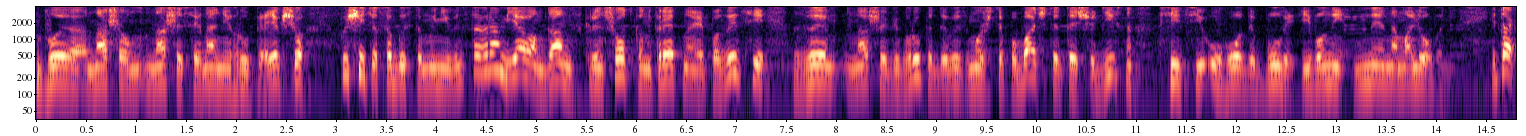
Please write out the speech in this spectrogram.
в нашому, нашій сигнальній групі. А якщо пишіть особисто мені в інстаграм, я вам дам скріншот конкретної позиції з нашої віп-групи, де ви зможете побачити те, що дійсно всі ці угоди були і вони не намальовані. І так,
